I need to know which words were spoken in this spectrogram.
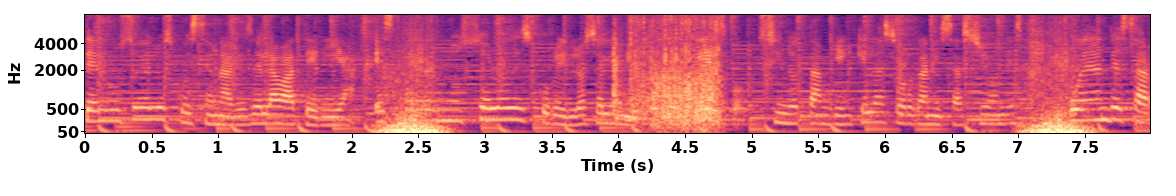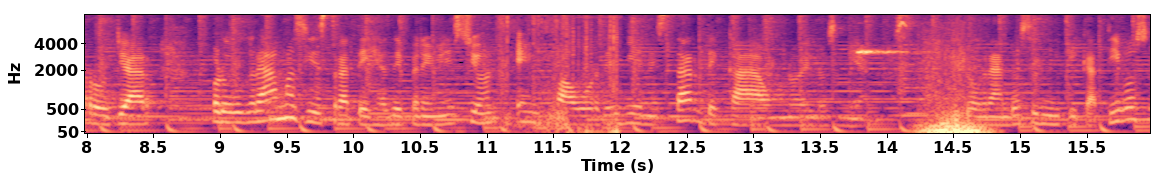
del uso de los cuestionarios de la batería es poder no solo descubrir los elementos de riesgo, sino también que las organizaciones puedan desarrollar programas y estrategias de prevención en favor del bienestar de cada uno de los miembros, logrando significativos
